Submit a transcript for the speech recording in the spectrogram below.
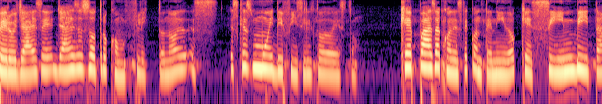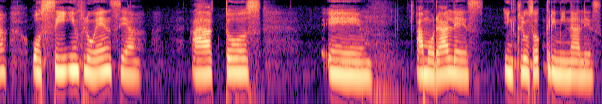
pero ya ese, ya ese es otro conflicto, ¿no? Es, es que es muy difícil todo esto. ¿Qué pasa con este contenido que sí invita o sí influencia a actos eh, amorales, incluso criminales?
